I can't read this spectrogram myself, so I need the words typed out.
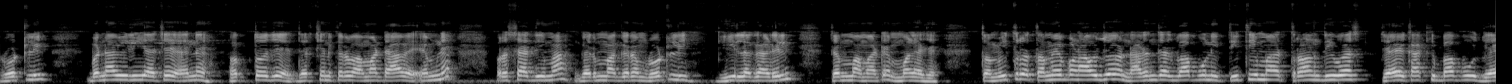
રોટલી બનાવી રહ્યા છે અને ભક્તો જે દર્શન કરવા માટે આવે એમને પ્રસાદીમાં ગરમા ગરમ રોટલી, ઘી લગાડેલી જમવા માટે મળે છે. તો મિત્રો તમે પણ આવજો. નારણદાસ બાપુની તિથિમાં ત્રણ દિવસ. જય કાકી બાપુ જય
